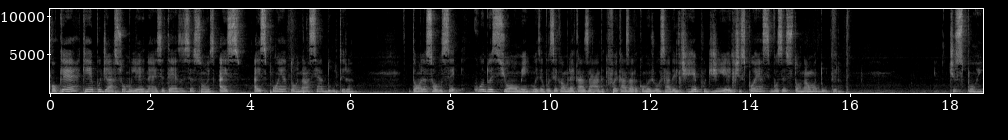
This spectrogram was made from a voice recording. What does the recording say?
Qualquer que repudiar sua mulher, né? Você tem as exceções, a, a expõe a tornar-se adúltera. Então, olha só, você, quando esse homem, um exemplo, você que é uma mulher casada, que foi casada com meu divorciado, ele te repudia, ele te expõe a você se tornar uma adúltera. Te expõe.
